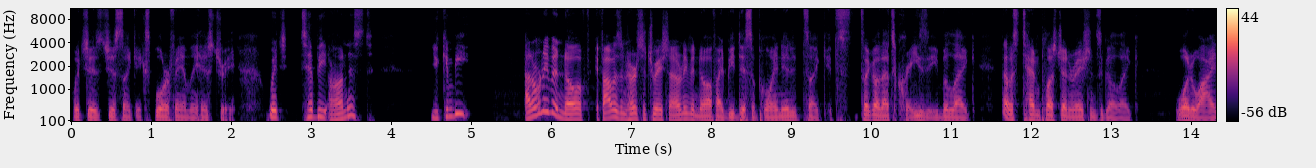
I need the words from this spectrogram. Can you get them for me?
which is just like explore family history, which to be honest, you can be I don't even know if if I was in her situation, I don't even know if I'd be disappointed. It's like it's it's like, oh, that's crazy. But like that was 10 plus generations ago. Like, what do I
